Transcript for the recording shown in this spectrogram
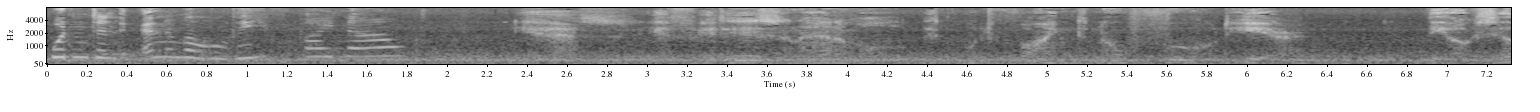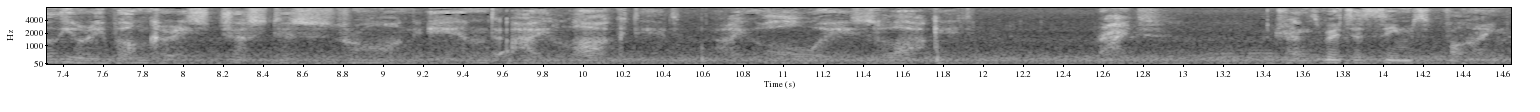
Wouldn't an animal leave by now? Yes, if it is an animal, it would find no food here. The auxiliary bunker is just as strong, and I locked it. I always lock it. Right. The transmitter seems fine.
